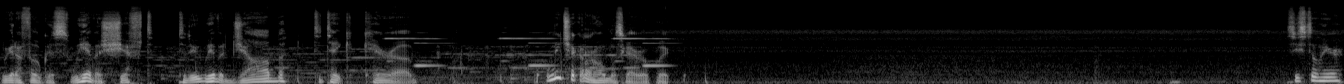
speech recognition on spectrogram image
We gotta focus. We have a shift to do. We have a job to take care of. Let me check on our homeless guy real quick. Is he still here?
